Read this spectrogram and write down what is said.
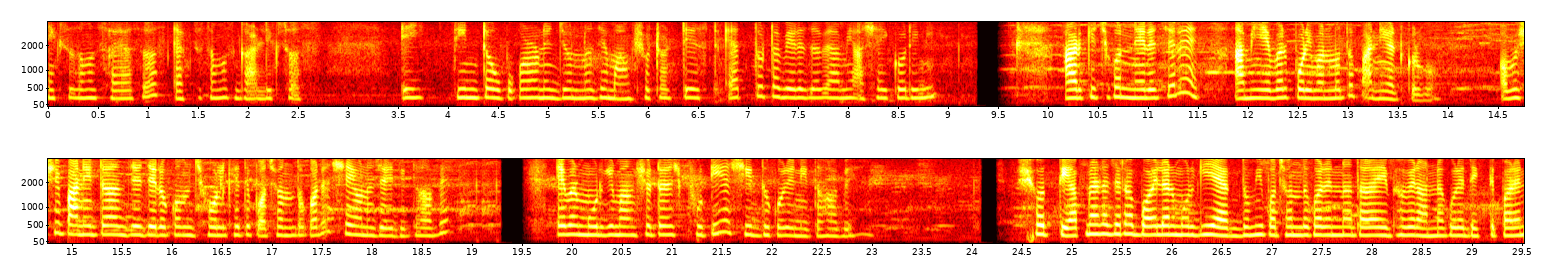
এক চা চামচ সয়া সস এক চা চামচ গার্লিক সস এই তিনটা উপকরণের জন্য যে মাংসটার টেস্ট এতটা বেড়ে যাবে আমি আশাই করিনি। আর কিছুক্ষণ নেড়ে চেড়ে আমি এবার পরিমাণ মতো পানি অ্যাড করব। অবশ্যই পানিটা যে যেরকম ঝোল খেতে পছন্দ করে সেই অনুযায়ী দিতে হবে। এবার মুরগির মাংসটা ফুটিয়ে সিদ্ধ করে নিতে হবে। সত্যি, আপনারা যারা ব্রয়লার মুরগি একদমই পছন্দ করেন না, তারা এইভাবে রান্না করে দেখতে পারেন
